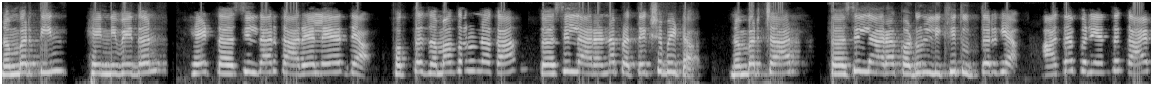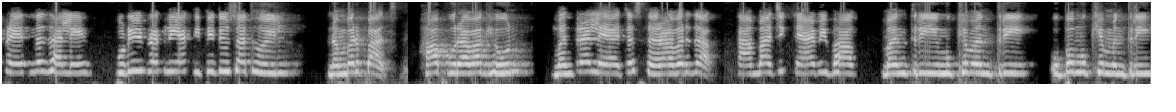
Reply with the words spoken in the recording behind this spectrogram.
नंबर तीन हे निवेदन हे तहसीलदार कार्यालयात द्या. फक्त जमा करू नका तहसीलदारांना प्रत्यक्ष भेटा. नंबर चार तहसीलदाराकडून लिखित उत्तर घ्या. आतापर्यंत काय प्रयत्न झाले? पुढील प्रक्रिया किती दिवसात होईल? नंबर पाच. हा पुरावा घेऊन मंत्रालयाच्या स्तरावर जा. सामाजिक न्याय विभाग मंत्री मुख्यमंत्री उपमुख्यमंत्री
